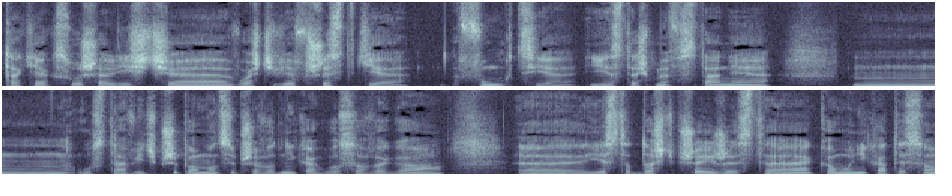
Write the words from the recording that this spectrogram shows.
Tak jak słyszeliście, właściwie wszystkie funkcje jesteśmy w stanie mm, ustawić przy pomocy przewodnika głosowego. E, Jest to dość przejrzyste, komunikaty są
